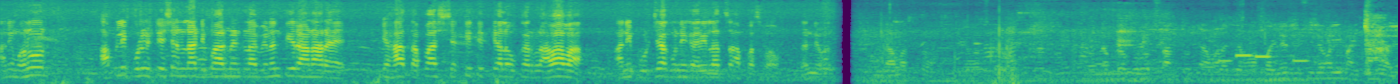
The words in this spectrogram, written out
आणि म्हणून आपली पोलीस स्टेशनला डिपार्टमेंटला विनंती राहणार आहे की हा तपास शक्य तितक्या लवकर लावावा आणि पुढच्या गुन्हेगारीला चाप व्हावं धन्यवाद. नमस्कार हे सांगतो की आम्हाला जेव्हा पहिल्या दिवशी जेव्हा ही माहिती मिळाली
